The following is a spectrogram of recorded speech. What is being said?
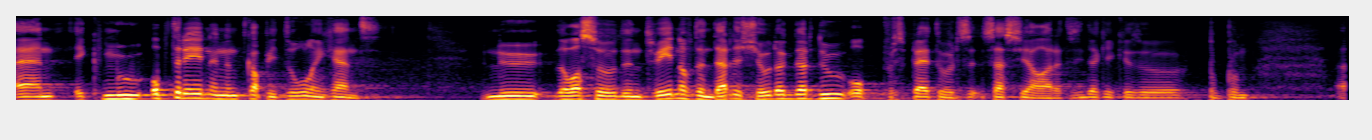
en ik moet optreden in een kapitool in Gent. Nu, dat was zo de tweede of de derde show dat ik daar doe, op, verspreid over zes jaar. Het is niet dat ik zo... Uh,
